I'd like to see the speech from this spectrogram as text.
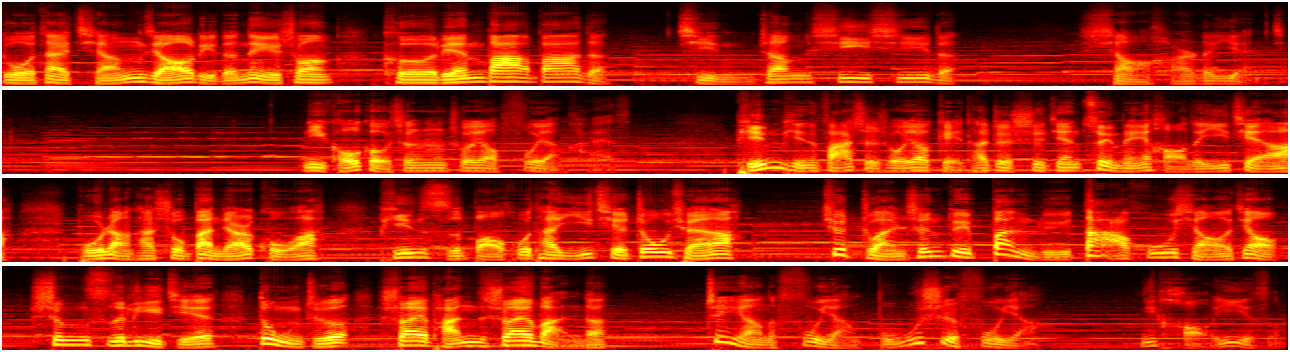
躲在墙角里的那双可怜巴巴的。紧张兮兮的小孩的眼睛。你口口声声说要富养孩子，频频发誓说要给他这世间最美好的一切啊，不让他受半点苦啊，拼死保护他一切周全啊，却转身对伴侣大呼小叫、声嘶力竭，动辄摔盘子摔碗的，这样的富养不是富养，你好意思吗？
